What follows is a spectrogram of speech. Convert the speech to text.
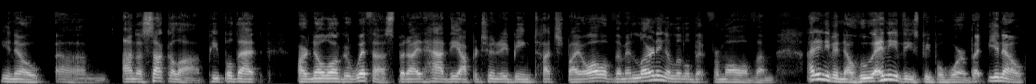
you know, um, Anna Sokolow, people that are no longer with us, but I'd had the opportunity of being touched by all of them and learning a little bit from all of them. I didn't even know who any of these people were, but you know,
